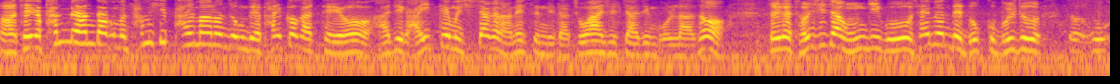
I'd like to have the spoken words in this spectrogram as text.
어, 저희가 판매한다고 하면 38만 원 정도에 팔 것 같아요. 아직 아이템은 시작은 안 했습니다. 좋아하실지 아직 몰라서 저희가 전시장 옮기고 세면대 놓고 물도 어, 오-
